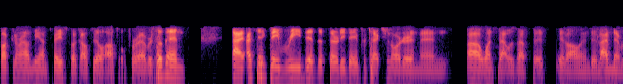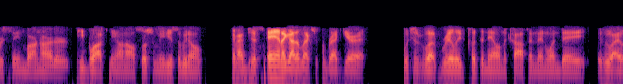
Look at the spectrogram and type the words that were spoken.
fucking around me on Facebook, I'll feel awful forever. So then, I, I think they redid the 30 day protection order, and then uh once that was up, it it all ended. I've never seen Barnhart, or he blocked me on all social media, so we don't. And I've just and I got a lecture from Brad Garrett which is what really put the nail in the coffin. Then one day, who I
